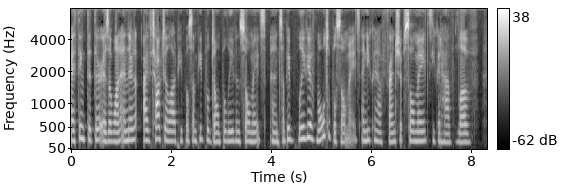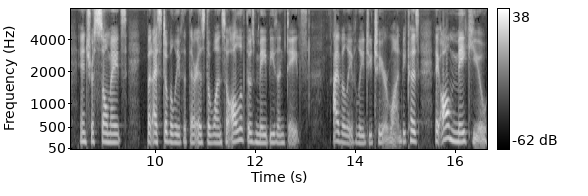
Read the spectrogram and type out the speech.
I think that there is a one, and there. I've talked to a lot of people. Some people don't believe in soulmates, and some people believe you have multiple soulmates. And you can have friendship soulmates, you can have love interest soulmates, but I still believe that there is the one. So all of those maybes and dates, I believe, lead you to your one because they all make you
